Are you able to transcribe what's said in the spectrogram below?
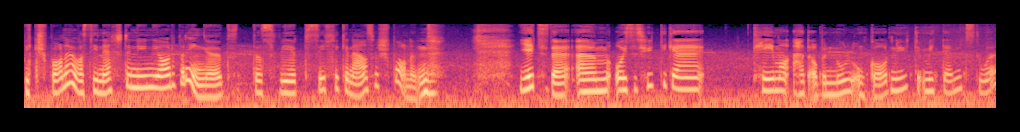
bin gespannt, was die nächsten neun Jahre bringen. Das wird sicher genauso spannend. Jetzt, ähm, unser heutiges Thema hat aber null und gar nichts mit dem zu tun.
